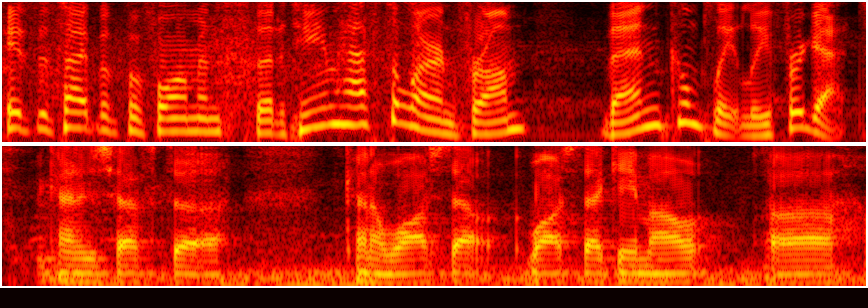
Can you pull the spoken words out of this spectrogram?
It's the type of performance that a team has to learn from, then completely forget. We kind of just have to kind of wash that wash that game out uh,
